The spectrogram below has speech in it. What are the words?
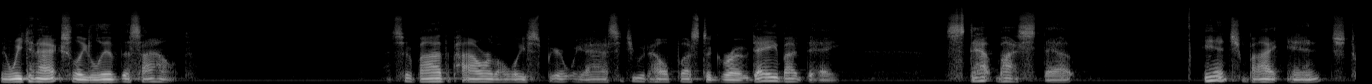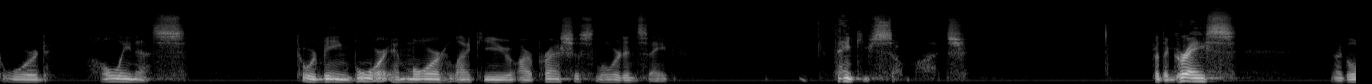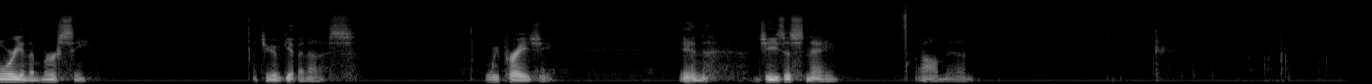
that we can actually live this out. And so, by the power of the Holy Spirit, we ask that you would help us to grow day by day, step by step, inch by inch toward holiness, toward being more and more like you, our precious Lord and Savior. Thank you so much for the grace and the glory and the mercy that you have given us. We praise you. In Jesus' name, amen.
